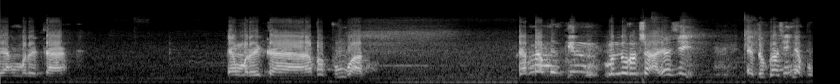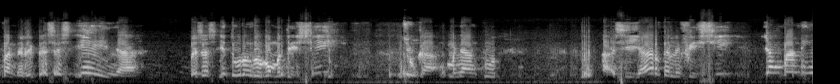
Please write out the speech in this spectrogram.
yang mereka yang mereka apa buat? Karena mungkin menurut saya sih edukasinya bukan dari PSSI-nya. PSSI turun ke kompetisi juga menyangkut hak siar televisi yang paling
